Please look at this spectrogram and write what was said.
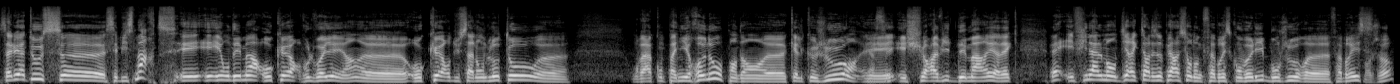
Salut à tous, euh, c'est Bismart et, et, on démarre au cœur, vous le voyez, hein, euh, au cœur du salon de l'auto. Euh, on va accompagner Renault pendant euh, quelques jours et, et, je suis ravi de démarrer avec. Et finalement, directeur des opérations, donc Fabrice Convoli. Bonjour euh, Fabrice. Bonjour.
